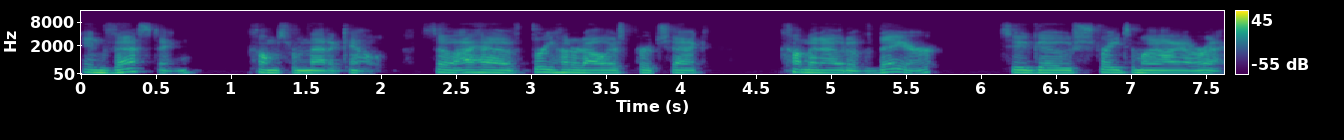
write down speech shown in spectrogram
investing comes from that account. So I have $300 per check coming out of there to go straight to my IRA.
